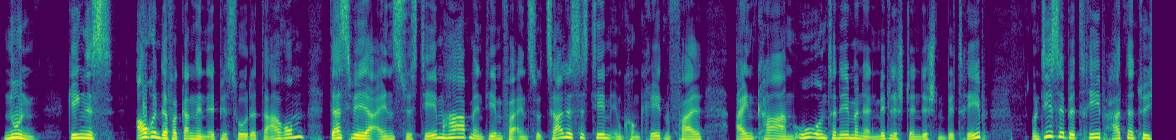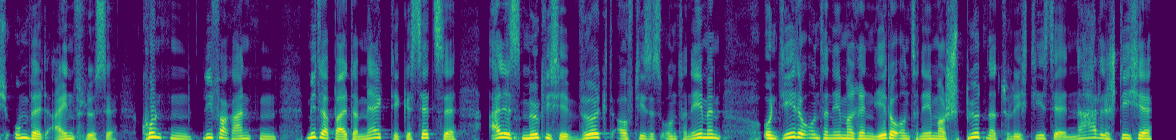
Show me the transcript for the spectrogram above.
Nun ging es auch in der vergangenen Episode darum, dass wir ja ein System haben, in dem Fall ein soziales System, im konkreten Fall ein KMU-Unternehmen, einen mittelständischen Betrieb. Und dieser Betrieb hat natürlich Umwelteinflüsse. Kunden, Lieferanten, Mitarbeiter, Märkte, Gesetze, alles Mögliche wirkt auf dieses Unternehmen. Und jede Unternehmerin, jeder Unternehmer spürt natürlich diese Nadelstiche,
